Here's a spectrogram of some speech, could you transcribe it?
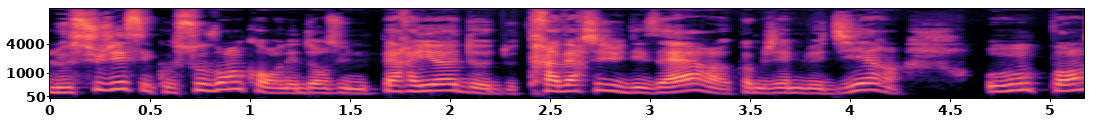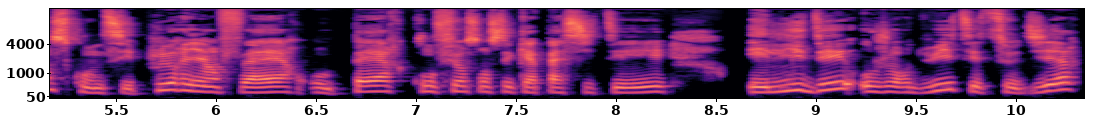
Le sujet, c'est que souvent, quand on est dans une période de traversée du désert, comme j'aime le dire, on pense qu'on ne sait plus rien faire, on perd confiance en ses capacités. Et l'idée aujourd'hui, c'est de se dire,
